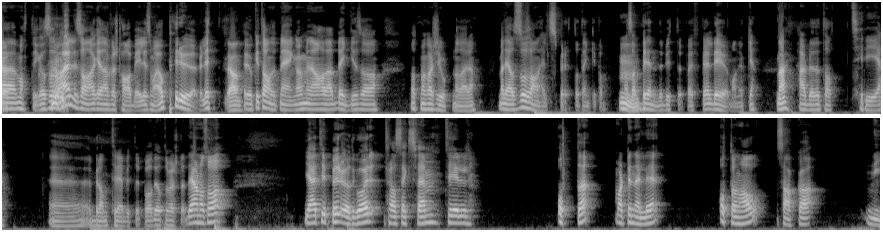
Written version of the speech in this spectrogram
jeg måtte ikke. Og så var jeg litt sånn Ok, når jeg først har Bailey, så må jeg jo prøve litt. Ja, Jeg vil jo ikke ta den ut med en gang, men hadde jeg hatt begge, så måtte man kanskje gjort noe der, ja. Men det er også sånn helt sprøtt å tenke på. Mm. Altså brenne bytter på FPL, det gjør man jo ikke. Nei. Her ble det tatt tre eh, Brant tre bytter på de åtte første. Det er nå så. Jeg tipper Ødegaard fra 6-5 til 8. Martinelli 8,5. Saka 9.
